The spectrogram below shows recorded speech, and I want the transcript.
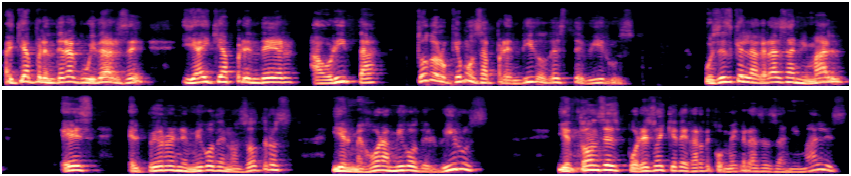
Hay que aprender a cuidarse y hay que aprender ahorita todo lo que hemos aprendido de este virus. Pues es que la grasa animal es el peor enemigo de nosotros y el mejor amigo del virus. Y entonces por eso hay que dejar de comer grasas animales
